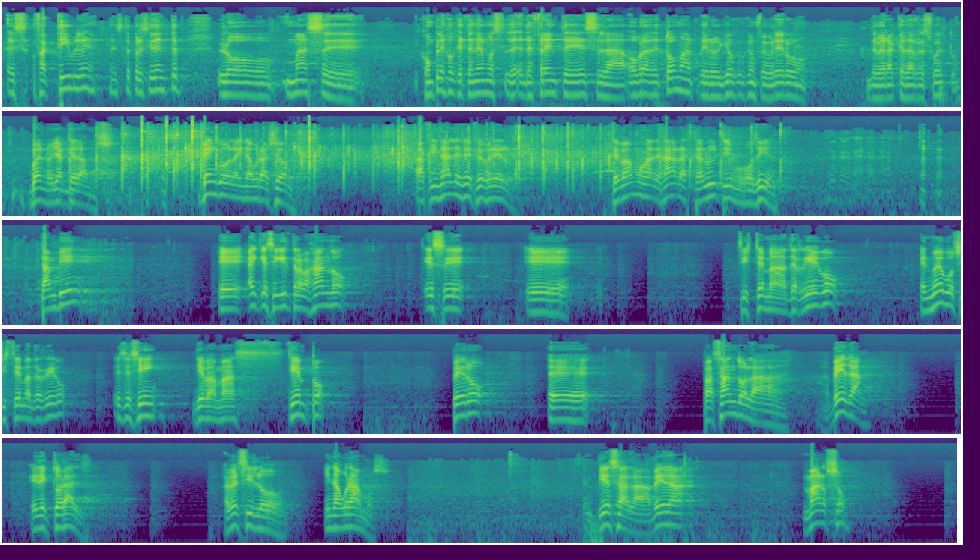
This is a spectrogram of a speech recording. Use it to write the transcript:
Es factible, este presidente. Lo más eh, complejo que tenemos de, de frente es la obra de toma, pero yo creo que en febrero deberá quedar resuelto. Bueno, ya quedamos. Vengo a la inauguración a finales de febrero. Te vamos a dejar hasta el último día. También eh, hay que seguir trabajando ese eh, sistema de riego, el nuevo sistema de riego, ese sí lleva más tiempo, pero eh, pasando la veda electoral, a ver si lo inauguramos. Empieza la veda marzo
